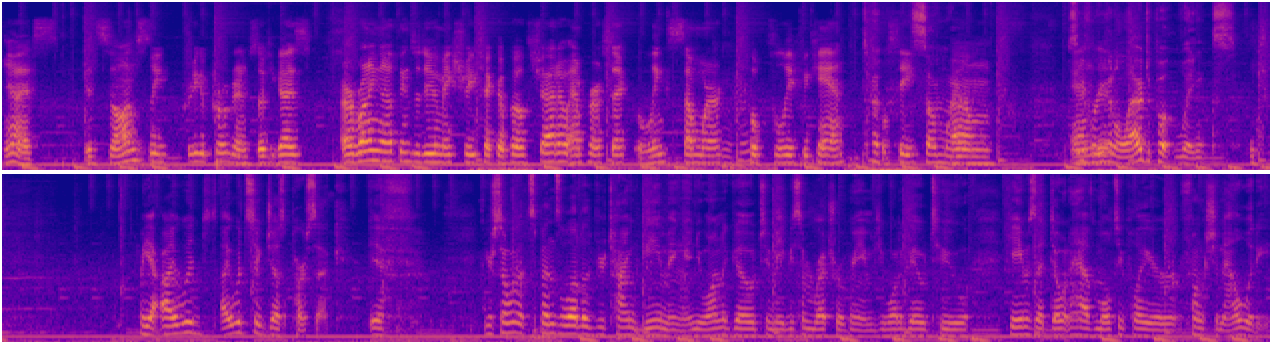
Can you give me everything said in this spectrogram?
yeah, it's it's honestly pretty good program. So if you guys are running out of things to do, make sure you check out both Shadow and Parsec. Links somewhere, Mhm. hopefully if we can. We'll see. Somewhere. Um, See if we're uh, even allowed to put links. yeah, I would I would suggest Parsec. If you're someone that spends a lot of your time gaming and you want to go to maybe some retro games, you want to go to games that don't have multiplayer functionality,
